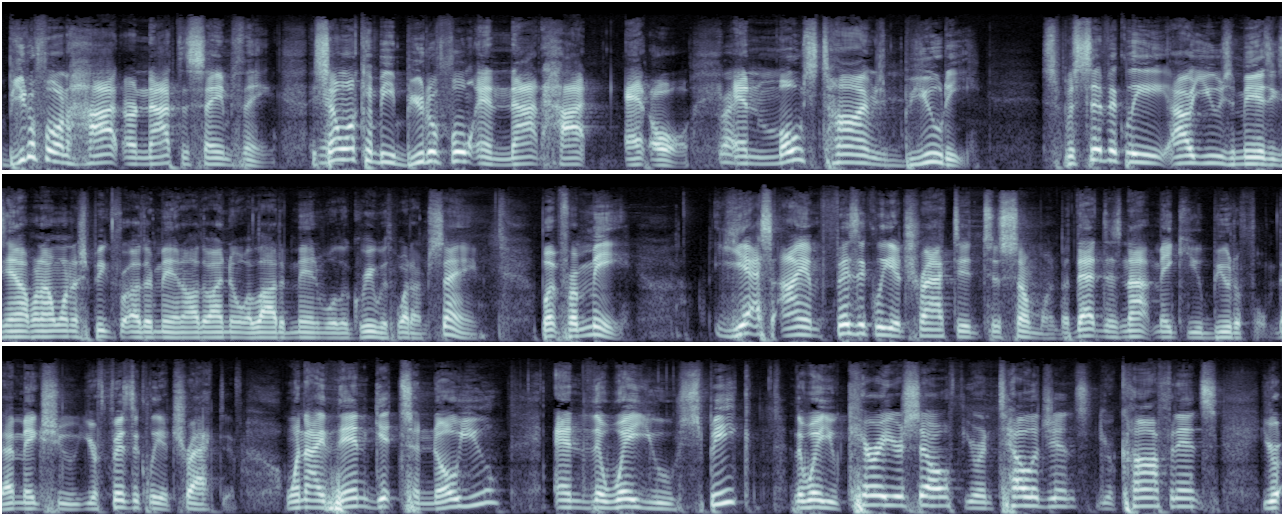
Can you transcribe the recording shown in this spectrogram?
beautiful and hot are not the same thing. Someone can be beautiful and not hot at all. Right. And most times beauty specifically I'll use me as example and I want to speak for other men although I know a lot of men will agree with what I'm saying. But for me, yes, I am physically attracted to someone, but that does not make you beautiful. That makes you you're physically attractive. When I then get to know you and the way you speak, the way you carry yourself, your intelligence, your confidence, your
